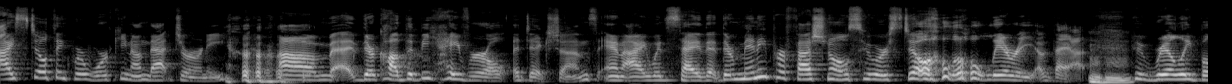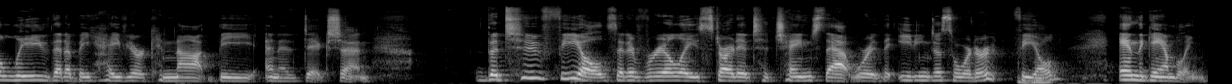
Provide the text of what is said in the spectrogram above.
I still think we're working on that journey. um, they're called the behavioral addictions. And I would say that there are many professionals who are still a little leery of that, mm-hmm. who really believe that a behavior cannot be an addiction. The two fields that have really started to change that were the eating disorder field mm-hmm. And the gambling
